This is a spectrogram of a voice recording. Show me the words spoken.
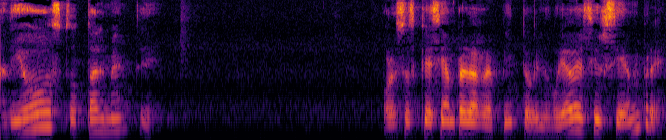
A Dios totalmente. Por eso es que siempre le repito y les voy a decir siempre.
